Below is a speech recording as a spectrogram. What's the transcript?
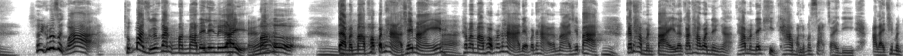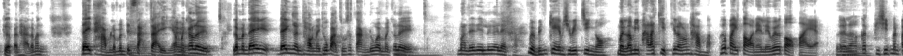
มฉันก็รู้สึกว่าทุกบ้านสุขตั้งค์มันมาได้เรื่อยเออๆมาเหอะ แต่มันมาเพราะปัญหาใช่ไหม อ่าถ้ามันมาเพราะปัญหาเดี๋ยวปัญหามันมาใช่ป่ะ อืม ก็ทำมันไปแล้วก็ถ้าวันหนึ่งอะ ถ้ามันได้ขีดค่ามันแล้วมันสะใจดี อะไรที่มันเกิดปัญหาแล้วมันได้ทำแล้วมันได้สะใจอย่างเงี้ย เออ มันก็เลย แล้วมันได้ได้เงินทองในทุกบาททุกสตางค์ด้วย มันก็เลย มันได้เรื่อยๆเลยค่ะ เหมือนเป็นเกมชีวิตจริงเนาะเหมือนเรามีภารกิจที่เราต้องทำอะเพื่อไปต่อในเลเวลต่อไปอะเอเอออ แล้วเราก็พิชิตมันไป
